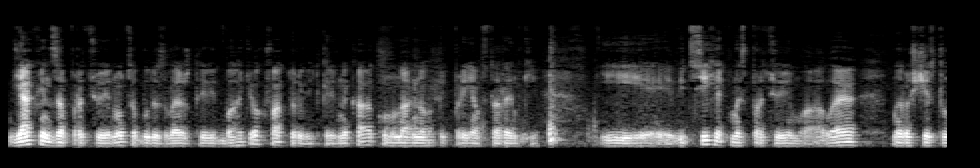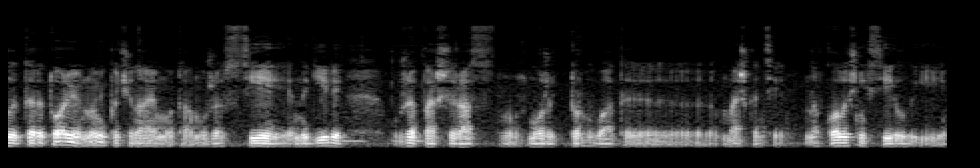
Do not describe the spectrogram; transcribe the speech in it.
Як він запрацює, ну це буде залежати від багатьох факторів, від керівника комунального підприємства ринки і від всіх, як ми спрацюємо. Але ми розчистили територію, ну і починаємо там уже з цієї неділі. Вже перший раз ну, зможуть торгувати е, мешканці навколишніх сіл і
